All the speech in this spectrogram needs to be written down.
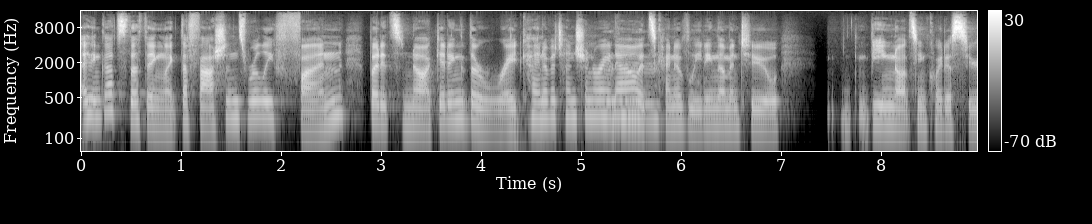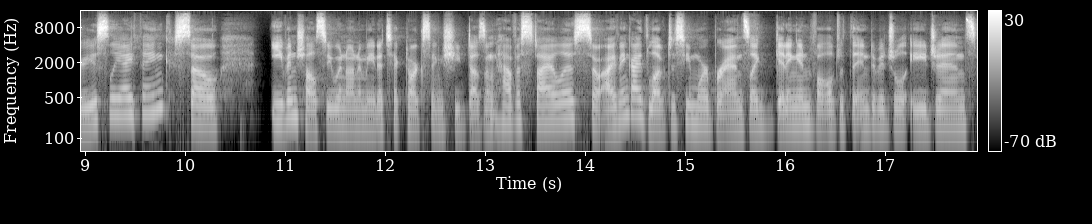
I think that's the thing. Like the fashion's really fun, but it's not getting the right kind of attention right now. It's mm-hmm. kind of leading them into being not seen quite as seriously, I think. So even Chelsea went on and made a TikTok saying she doesn't have a stylist. So I think I'd love to see more brands like getting involved with the individual agents,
